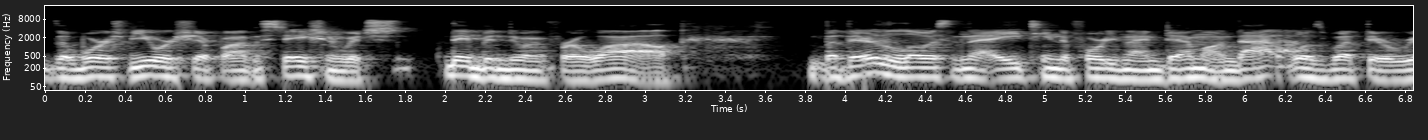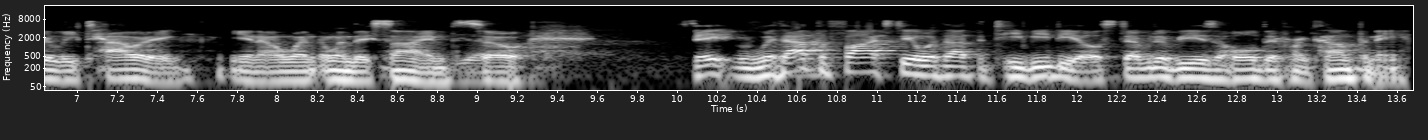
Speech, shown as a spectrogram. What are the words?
the worst viewership on the station, which they've been doing for a while, but they're the lowest in that 18 to 49 demo, and that was what they're really touting, you know, when when they signed. So they without the Fox deal, without the TV deals, WWE is a whole different company.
